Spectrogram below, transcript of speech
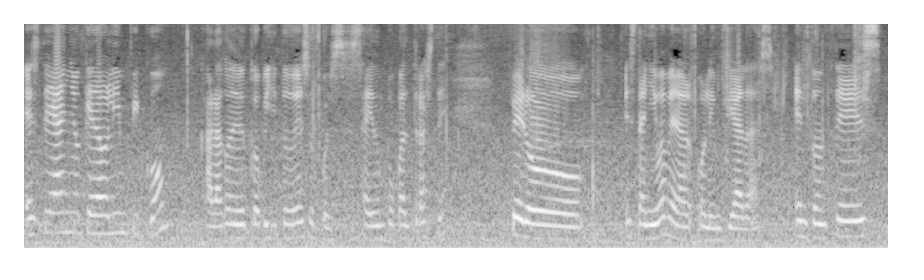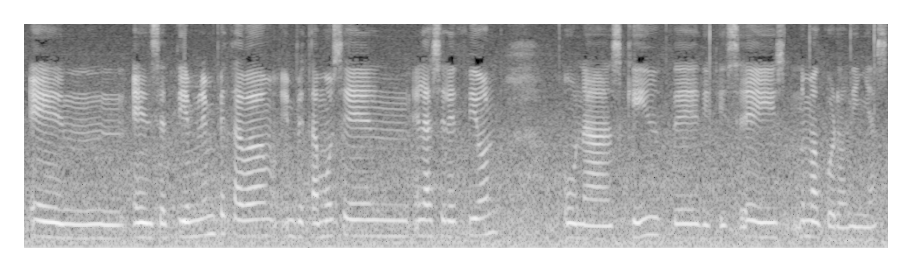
este año que era olímpico, ahora con el COVID y todo eso, pues se ha ido un poco al traste, pero este año iba a haber Olimpiadas. Entonces en, en septiembre empezaba, empezamos en, en la selección unas 15, 16, no me acuerdo, niñas.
